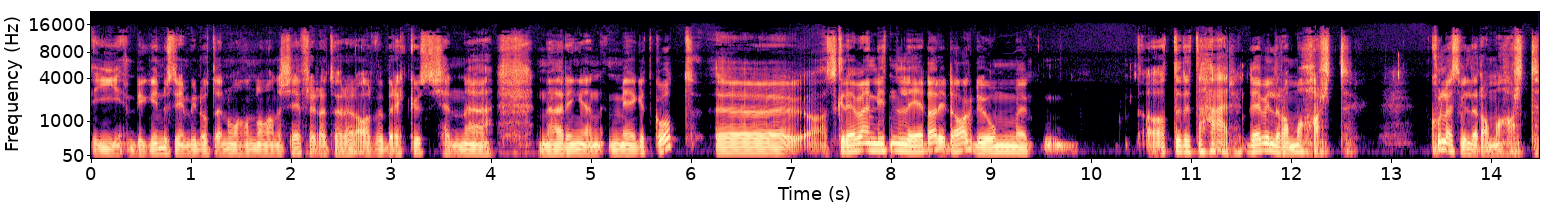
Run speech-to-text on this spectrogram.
i byggeindustrien bygg.no. Han, og han er sjefredaktør her. Arve Brekkhus kjenner næringen meget godt. Uh, skrevet en liten leder i dag du, om at dette her, det vil ramme hardt. Hvordan vil det ramme hardt?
